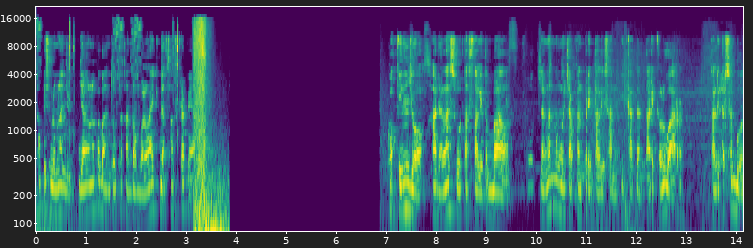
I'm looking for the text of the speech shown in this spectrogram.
Tapi sebelum lanjut, jangan lupa bantu tekan tombol like dan subscribe ya. Kokinjo adalah sutas tali tebal. Dengan mengucapkan perintah lisan ikat dan tarik keluar, Tali tersebut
